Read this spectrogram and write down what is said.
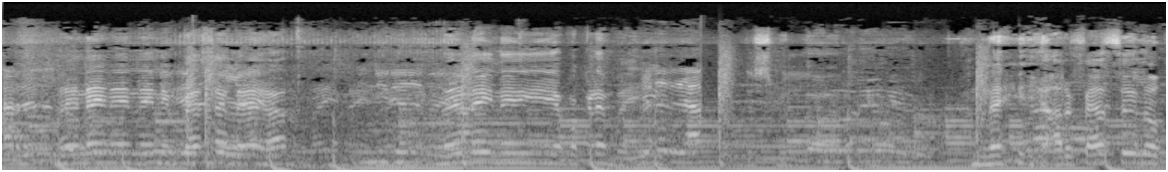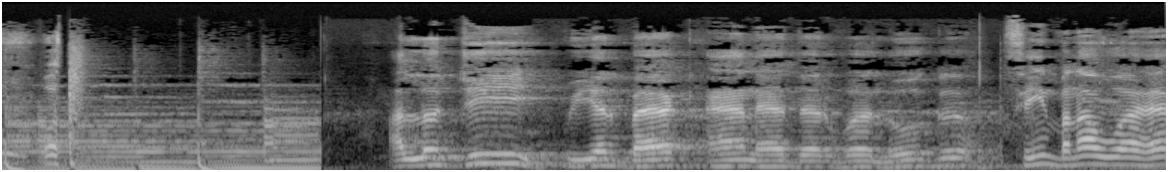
नहीं नहीं नहीं नहीं नहीं पैसे ले यार नहीं नहीं नहीं नहीं नहीं ये पकड़े भाई बिस्मिल्लाह नहीं यार पैसे लो। अल्लो हेलो जी वी आर बैक एंड एदर व लोग सीन बना हुआ है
